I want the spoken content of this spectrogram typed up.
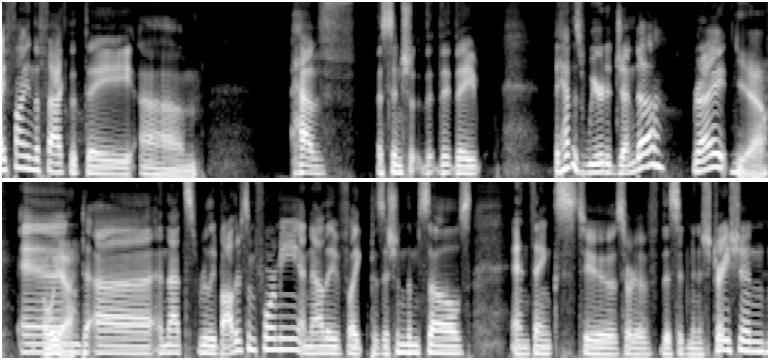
I find the fact that they um have essentially they they, they have this weird agenda, right? Yeah. And uh and that's really bothersome for me and now they've like positioned themselves and thanks to sort of this administration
